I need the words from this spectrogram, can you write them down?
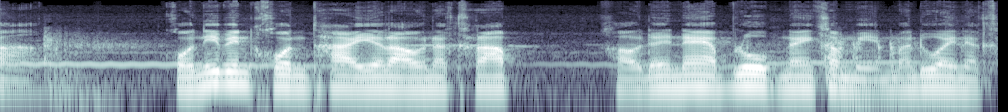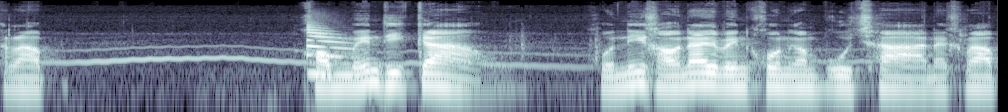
2023 คนนี้เป็นคนไทยเรานะครับ เขาได้แนบรูปในเขมรมาด้วยนะครับ คอมเมนต์ที่ 9 คนนี้เขาน่าจะเป็นคนกัมพูชานะครับ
